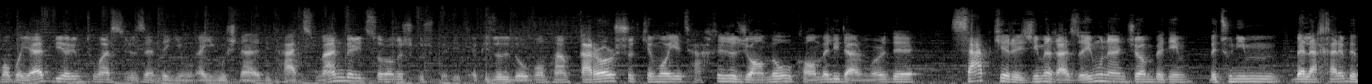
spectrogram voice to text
ما باید بیاریم تو مسیر زندگیمون. اگه گوش ندادید حتما برید سراغش گوش بدید. اپیزود دوم هم قرار شد که ما یه تحقیق جامع و کاملی در مورد سبک رژیم غذاییمون انجام بدیم. بتونیم بالاخره به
